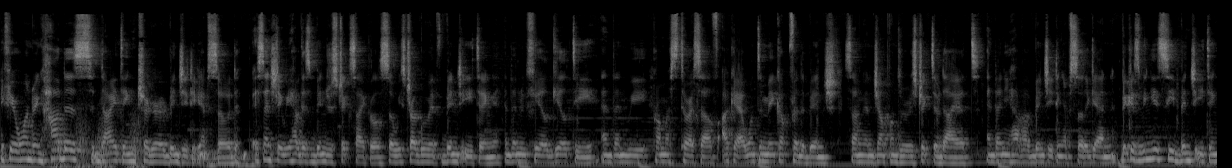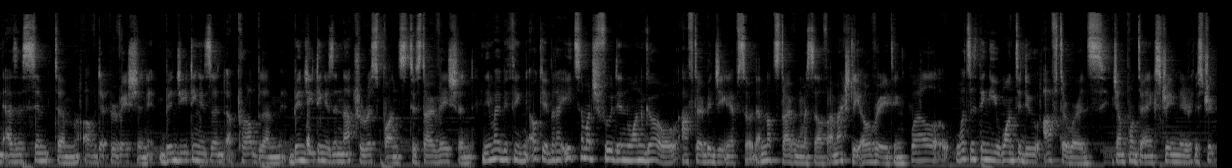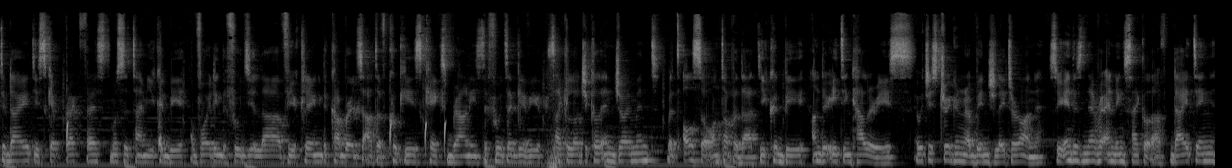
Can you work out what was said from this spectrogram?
if you're wondering how does dieting trigger a binge eating episode, essentially we have this binge restrict cycle. So we struggle with binge eating and then we feel guilty and then we promise to ourselves, okay, I want to make up for the binge, so I'm going to jump onto a restrictive diet. And then you have a binge eating episode again because we need to see binge eating as a symptom of deprivation. Binge eating isn't a problem. Binge eating is a natural response to starvation. And you might be thinking, okay, but I eat so much food in one go after a binge eating episode. I'm not starving myself. I'm actually overeating. Well, what's the thing you want to do afterwards? Jump onto an extremely restrictive diet. You skip breakfast. Most of the time, you could be avoiding the foods you love. You're clearing the cupboards out of cookies, cakes, brownies, the foods that give you psychological enjoyment. But also, on top of that, you could be under eating calories, which is triggering a binge later on. So you're in this never ending cycle of dieting,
